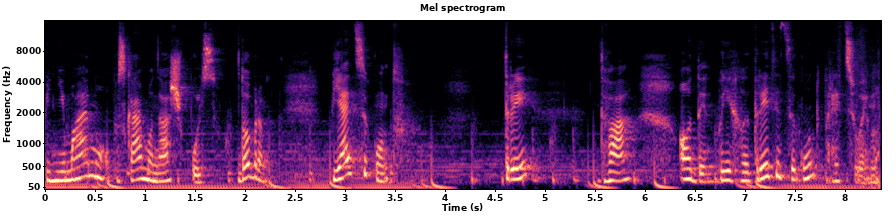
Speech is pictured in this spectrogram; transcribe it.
Піднімаємо, опускаємо наш пульс. Добре? 5 секунд. 3, 2, 1. Поїхали 30 секунд. Працюємо.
